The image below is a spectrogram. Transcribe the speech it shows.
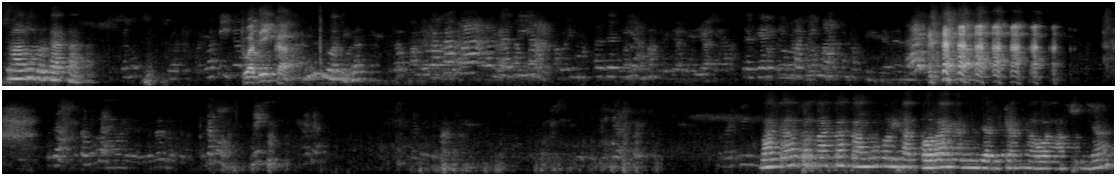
selalu berkata. Dua tiga. Ini dua tiga. Maka pernahkah kamu melihat orang yang menjadikan hawa nafsunya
